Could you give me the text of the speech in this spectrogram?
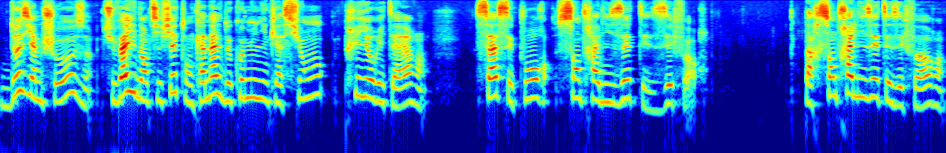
Deuxième chose, tu vas identifier ton canal de communication prioritaire. Ça, c'est pour centraliser tes efforts. Par centraliser tes efforts,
